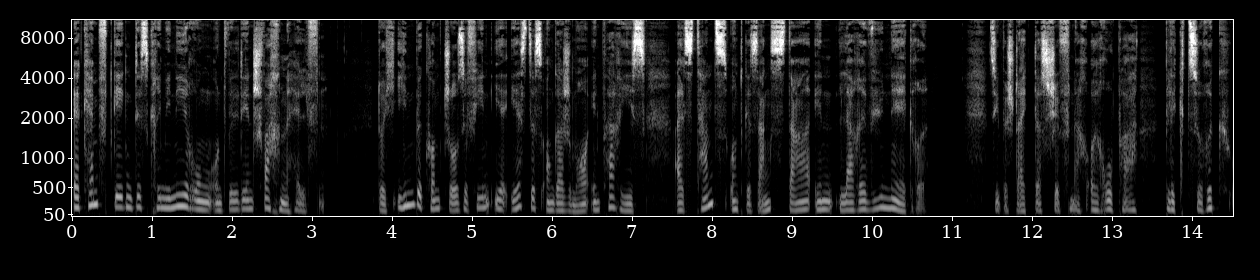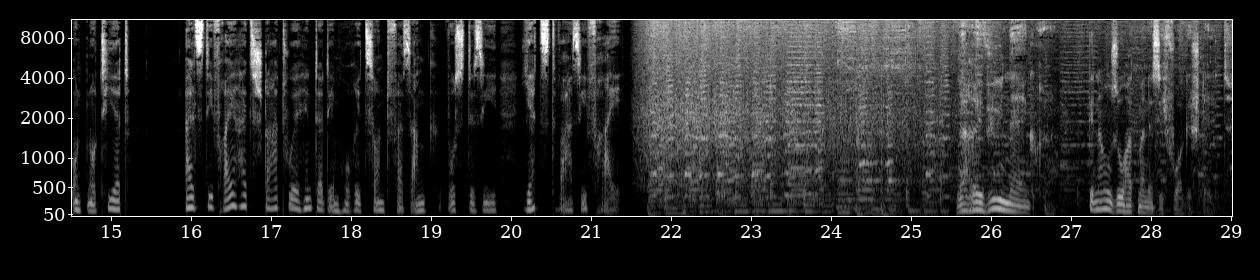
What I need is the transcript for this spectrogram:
Er kämpft gegen Diskriminierung und will den Schwachen helfen. Durch ihn bekommt Josephine ihr erstes Engagement in Paris als Tanz- und Gesangsstar in La Revue Nègre. Sie besteigt das Schiff nach Europa, blickt zurück und notiert Als die Freiheitsstatue hinter dem Horizont versank, wusste sie, jetzt war sie frei. La Revue Nègre. Genau so hat man es sich vorgestellt.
